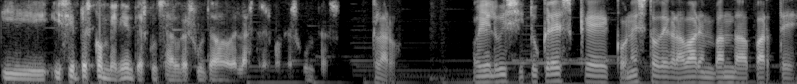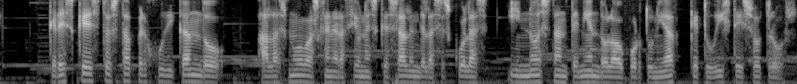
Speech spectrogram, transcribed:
y, siempre es conveniente escuchar el resultado de las tres voces juntas. Claro. Oye Luis, si tú crees que con esto de grabar en banda aparte, ¿crees que esto está perjudicando a las nuevas generaciones que salen de las escuelas y no están teniendo la oportunidad que tuvisteis otros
